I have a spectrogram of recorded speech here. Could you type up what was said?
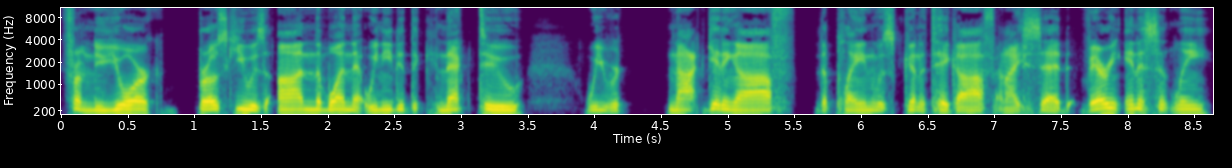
from New York. Broski was on the one that we needed to connect to. We were not getting off. The plane was going to take off. And I said very innocently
